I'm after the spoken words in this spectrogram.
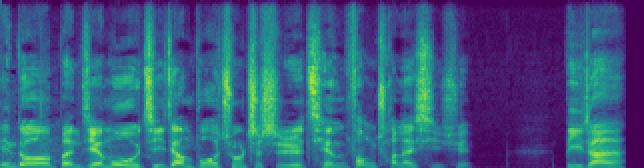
叮咚，本节目即将播出之时，前方传来喜讯：B 站、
